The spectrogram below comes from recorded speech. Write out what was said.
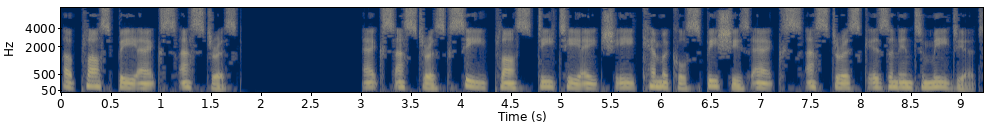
A plus Bx asterisk X C plus DTHE chemical species X is an intermediate.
